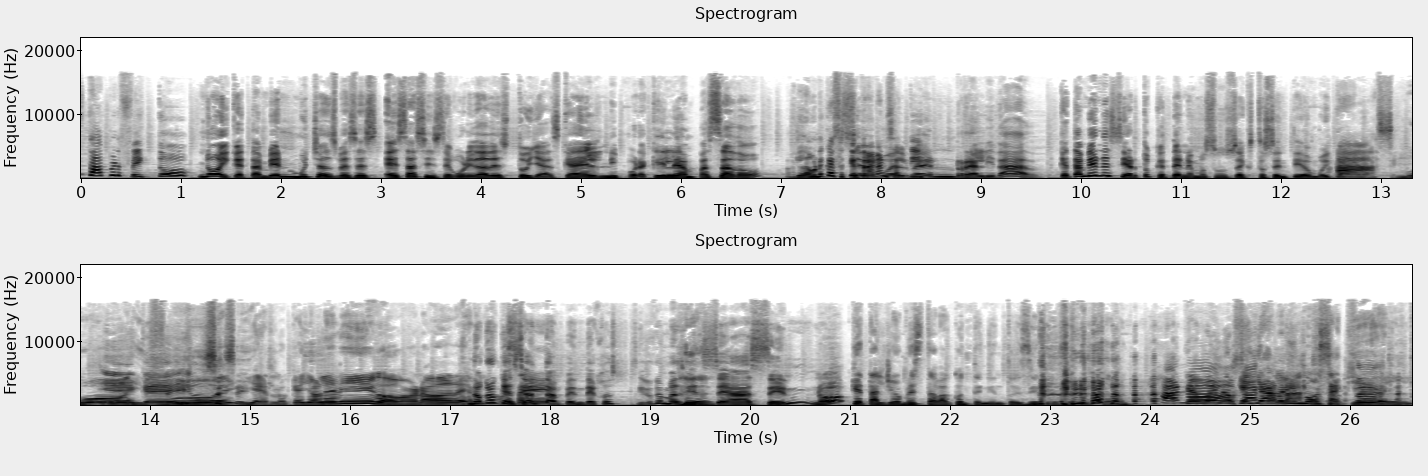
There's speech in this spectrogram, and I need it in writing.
está perfecto. No, y que también muchas veces esas inseguridades tuyas que a él ni por aquí le han pasado, La única que tragan es a ti. vuelven realidad. Que también es cierto que tenemos un sexto sentido muy cabrón. Ah, sí. Muy, Y que- muy, sí. y es lo que yo le digo, brother. No creo que sé. sean tan pendejos, creo que más bien se hacen, ¿no? ¿Qué tal? Yo me estaba conteniendo de decir groserías. Qué bueno. Ah, Qué bueno que ya abrimos aquí el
